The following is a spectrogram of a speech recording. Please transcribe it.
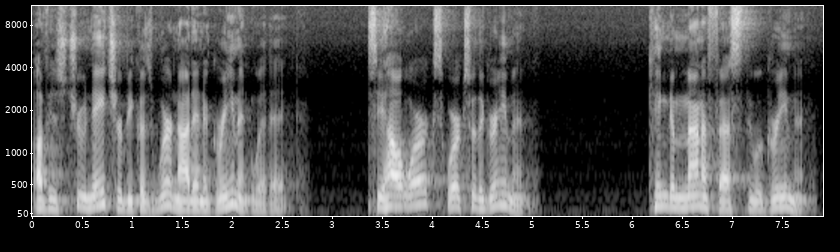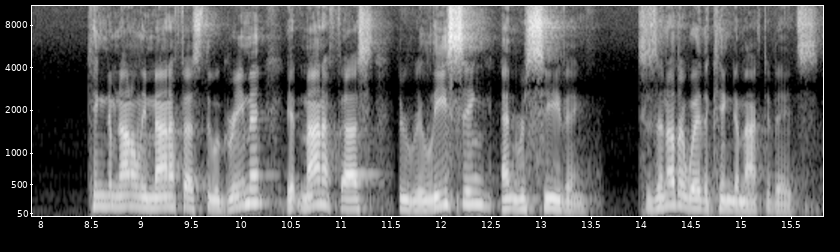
of his true nature because we're not in agreement with it. See how it works? Works with agreement. Kingdom manifests through agreement. Kingdom not only manifests through agreement, it manifests through releasing and receiving. This is another way the kingdom activates.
